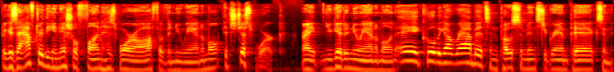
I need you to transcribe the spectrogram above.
Because after the initial fun has wore off of a new animal, it's just work right? You get a new animal and hey, cool, we got rabbits, and post some Instagram pics and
